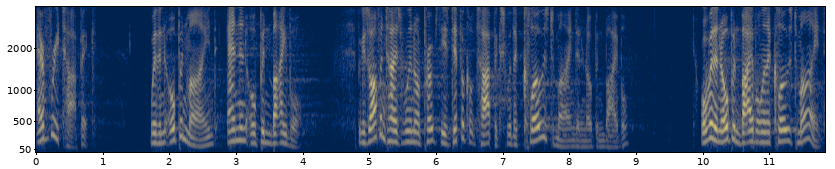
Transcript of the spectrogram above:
every topic with an open mind and an open Bible. Because oftentimes we want to approach these difficult topics with a closed mind and an open Bible, or with an open Bible and a closed mind.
